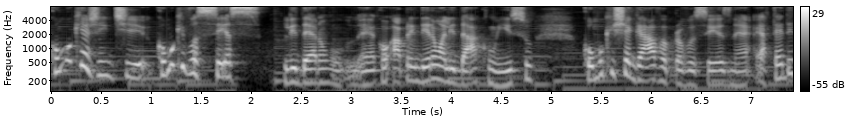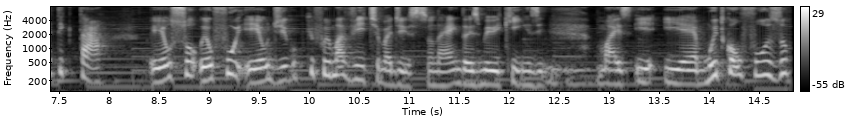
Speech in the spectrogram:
Como que a gente, como que vocês lideram, né, aprenderam a lidar com isso? Como que chegava para vocês, né? Até detectar. Eu sou, eu fui, eu digo porque fui uma vítima disso, né, em 2015. Mas e, e é muito confuso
